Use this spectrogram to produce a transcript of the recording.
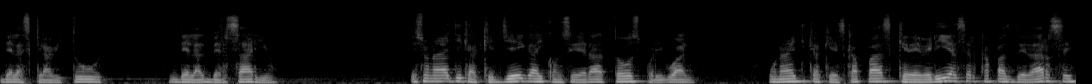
de la esclavitud, del adversario es una ética que llega y considera a todos por igual. Una ética que es capaz, que debería ser capaz de darse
